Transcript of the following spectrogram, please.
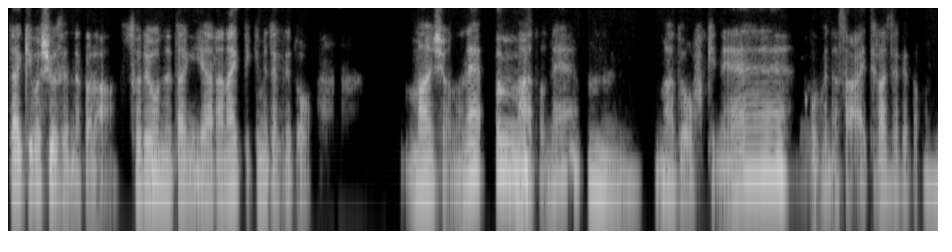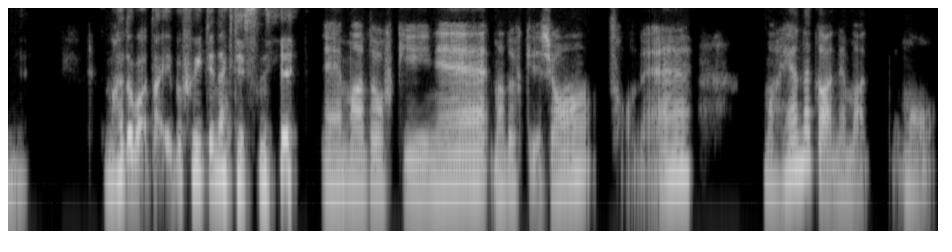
大規模修繕だから、それをネタにやらないって決めたけど、マンションのね、うん。窓ね、うん、窓拭きね、ごめんなさいって感じだけど、うん、窓はだいぶ拭いてないですね。ね、窓拭きね、窓拭きでしょ？そうね。まあ、部屋の中はね、まあ、も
